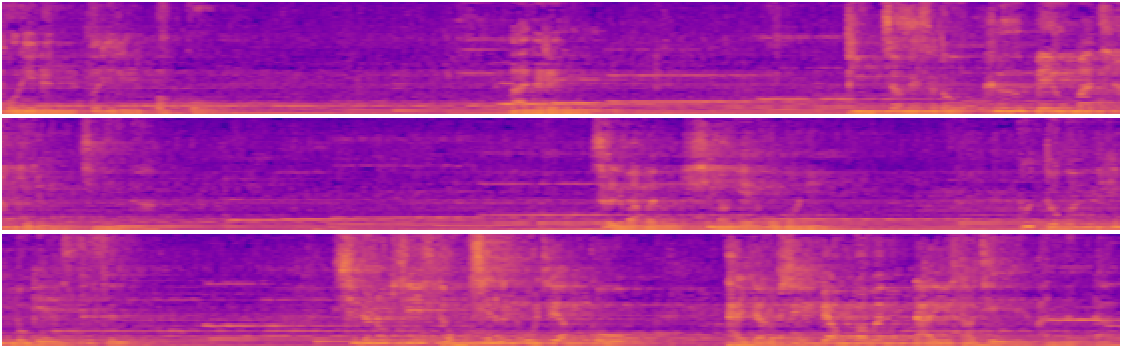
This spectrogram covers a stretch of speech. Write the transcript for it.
보리는 뿌리를 뻗고 마늘은 빈점에서도 그 매운맛 향기를 지닌다. 절망은 희망의 어머니, 고통은 행복의 스승. 시련 없이 성취는 오지 않고 달걀 없이 명검은 날이 서지 않는다.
